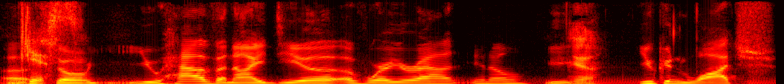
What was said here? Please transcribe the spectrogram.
Uh, Yes. So you have an idea of where you're at, you know? You, Yeah. You can watch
